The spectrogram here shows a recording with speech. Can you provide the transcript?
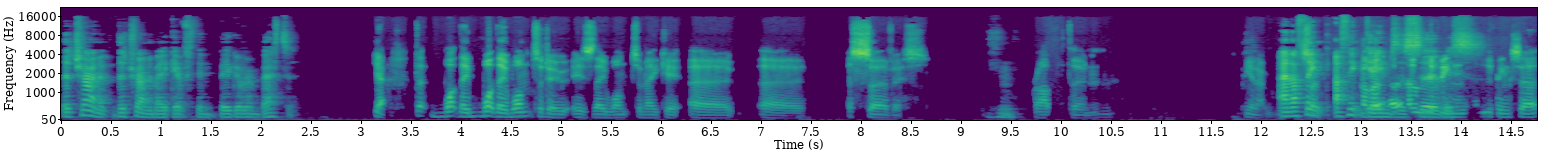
they're trying to they're trying to make everything bigger and better yeah that what they what they want to do is they want to make it a a, a service Mhm. rather than you know and i So, think i think games a, as a living, service living ser-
